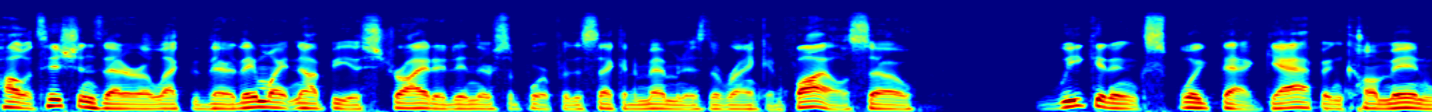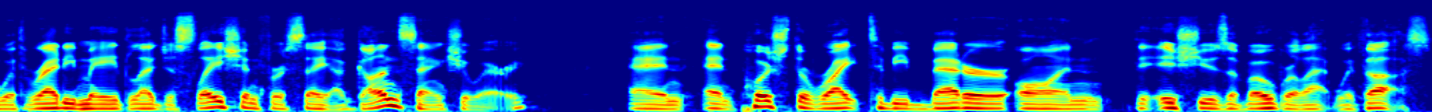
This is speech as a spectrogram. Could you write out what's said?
politicians that are elected there, they might not be as strided in their support for the Second Amendment as the rank and file. So we can exploit that gap and come in with ready made legislation for, say, a gun sanctuary and and push the right to be better on the issues of overlap with us.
